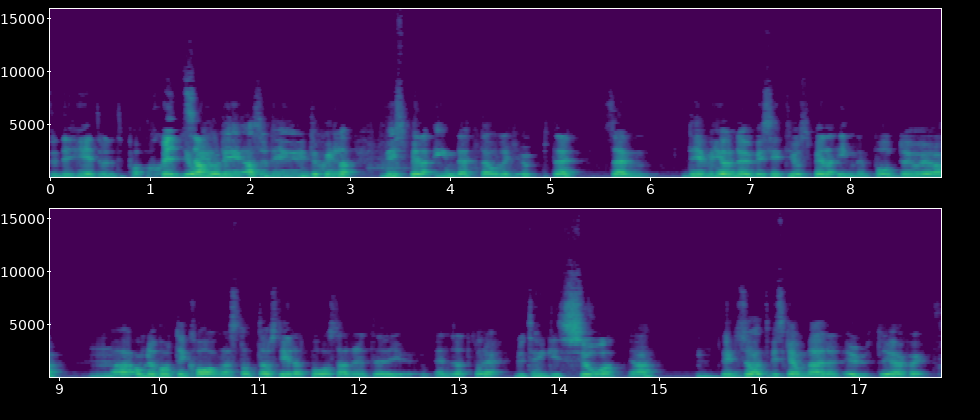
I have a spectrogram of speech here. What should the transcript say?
Det heter väl inte podd? Jo, Skitsamma. jo, det, är- alltså, det är ju inte skillnad. Vi spelar in detta och lägger upp det. Sen, det vi gör nu, vi sitter ju och spelar in en podd, du och jag. Mm. Ja, om det varit en kamera stått där och stirrat på oss hade det inte ändrat på det. Du tänker så. Ja. Mm, Det är inte så att vi ska med den ut och göra skit.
